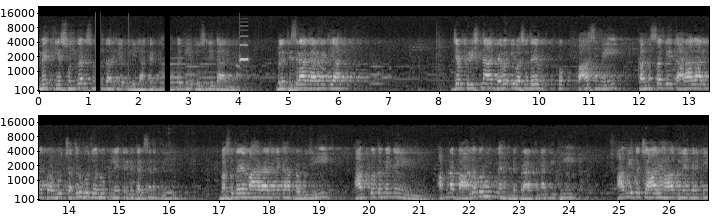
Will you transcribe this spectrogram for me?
मैं ये सुंदर सुंदर एक लीला करता हूँ ये दूसरी कारण है बोले, तीसरा कारण क्या? जब कृष्णा देव की वसुदेव को पास में कंस के कारागार में प्रभु चतुर्भुज रूप लेकर के दर्शन दिए। वसुदेव महाराज ने कहा, प्रभु जी, आपको तो मैंने अपना बालक रूप में हमने प्रार्थना की थी। अब ये तो चार हाथ लेकर के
